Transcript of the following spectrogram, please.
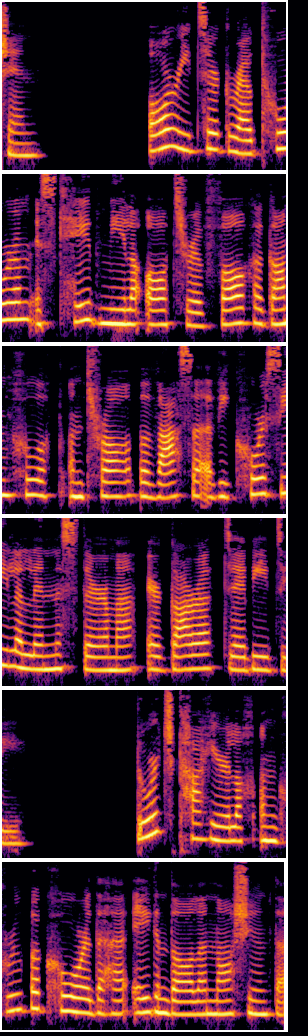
sin. Áirítear go raibh tuairim is céad míle áitriamh fágtha gan chuacht an trá ba mheasa a bhí cuasaí le linn na stoirme ar gara DVD. Dúirt cathaoirleach an grúpa comhordaithe éigeandála náisiúnta,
